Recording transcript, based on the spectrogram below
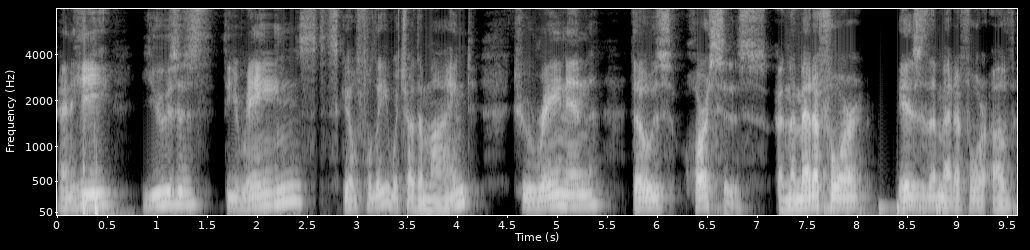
and he uses the reins skillfully, which are the mind, to rein in those horses. And the metaphor is the metaphor of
